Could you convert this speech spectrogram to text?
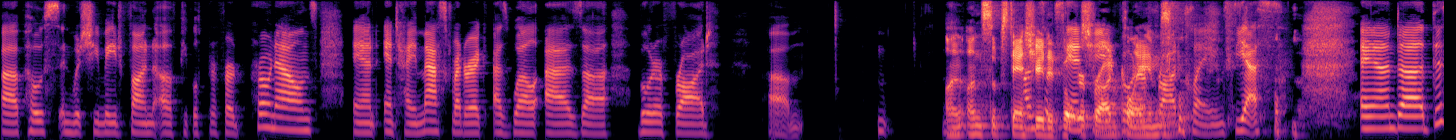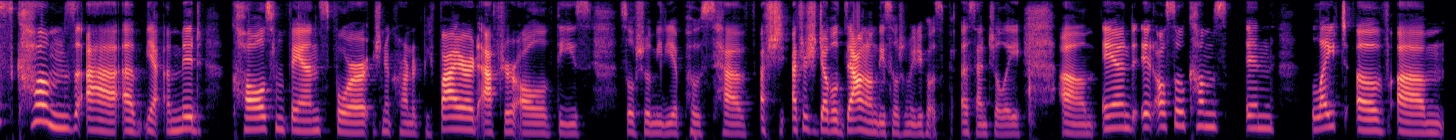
uh, posts in which she made fun of people's preferred pronouns and anti mask rhetoric, as well as uh, voter fraud. Um, Un- unsubstantiated, unsubstantiated, voter fraud voter claims. Fraud claims, yes. and uh, this comes, uh, yeah, amid calls from fans for Gina Carano to be fired after all of these social media posts have after she, after she doubled down on these social media posts essentially, um, and it also comes in light of um,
